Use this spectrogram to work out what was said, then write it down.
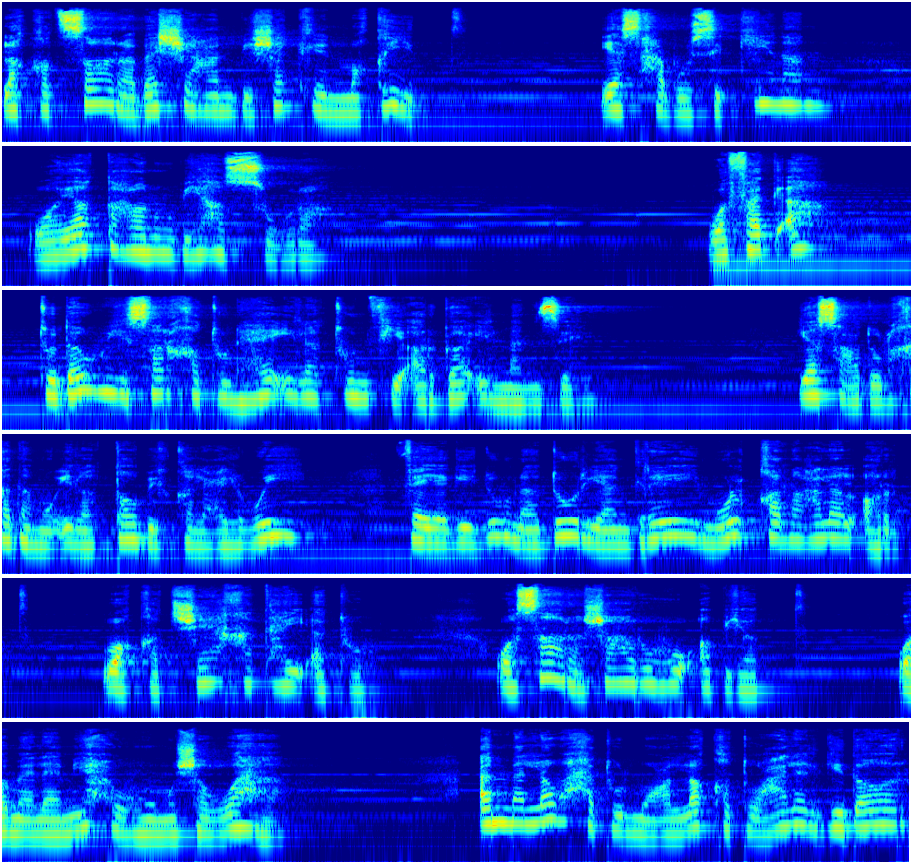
لقد صار بشعا بشكل مقيت. يسحب سكينا ويطعن بها الصورة. وفجأة تدوي صرخة هائلة في أرجاء المنزل. يصعد الخدم إلى الطابق العلوي فيجدون دوريان جراي ملقا على الأرض وقد شاخت هيئته وصار شعره أبيض وملامحه مشوهة. أما اللوحة المعلقة على الجدار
